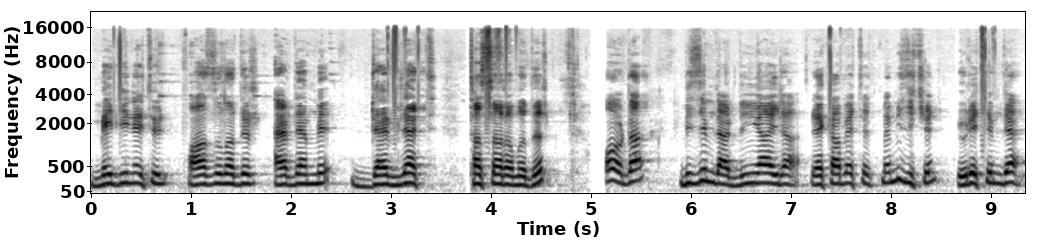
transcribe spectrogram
Medinetül Fazıla'dır, erdemli devlet tasarımıdır. Orada bizimler dünyayla rekabet etmemiz için üretimde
